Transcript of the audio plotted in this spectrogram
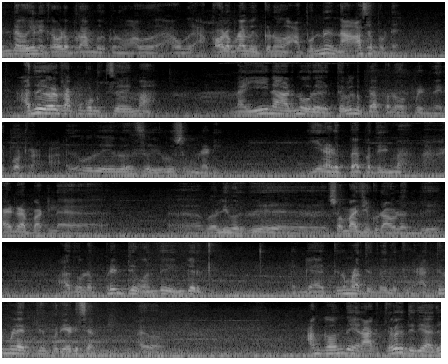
எந்த வகையிலும் கவலைப்படாமல் இருக்கணும். அவ அவங்க கவலைப்படாமல் இருக்கணும் அப்படின்னு நான் ஆசைப்பட்டேன். அது எவ்வளோ தப்பு கொடுத்து தெரியுமா? நான் ஈநாடுன்னு ஒரு தெலுங்கு பேப்பரில் ஒர்க் பண்ணியிருந்தேன் ரிப்போர்ட்டராக அது ஒரு இருபது வருஷம் இருபது வருஷம் முன்னாடி. ஈநாடு பேப்பர் தெரியுமா? ஹைதராபாட்டில் வெளிவருது. சோமாஜி குடாவிலேருந்து அதோட பிரிண்ட்டு வந்து இங்கே இருக்குது இங்கே திருமண திருப்பதி இருக்குது திருமலை திருப்பதி எடிசன் அது வரும். அங்கே வந்து எனக்கு தெலுங்கு தெரியாது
